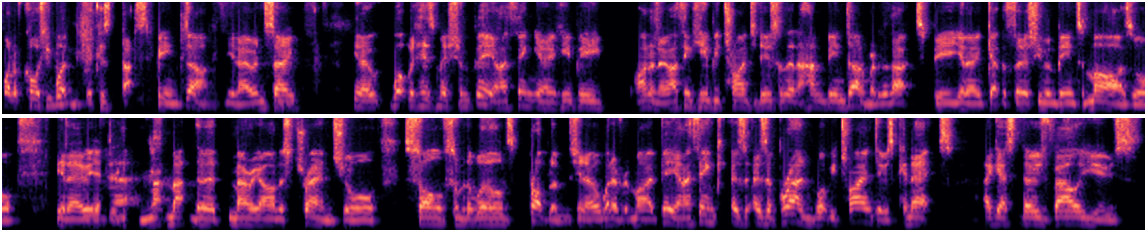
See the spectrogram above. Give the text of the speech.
Well of course he wouldn't because that's been done you know? And so mm. you know what would his mission be? And i think you know he'd be I don't know. I think he'd be trying to do something that hadn't been done, whether that be, you know, get the first human being to Mars or, you know, yeah. map, map, the Marianas Trench or solve some of the world's problems, you know, whatever it might be. And I think as, as a brand, what we try and do is connect I guess those values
